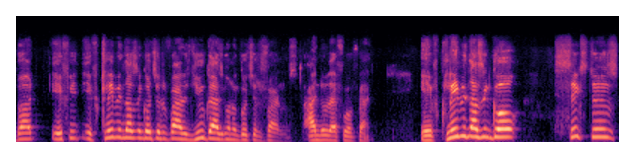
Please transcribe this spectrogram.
But if it, if Cleveland doesn't go to the finals, you guys are gonna go to the finals. I know that for a fact. If Cleveland doesn't go, Sixers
